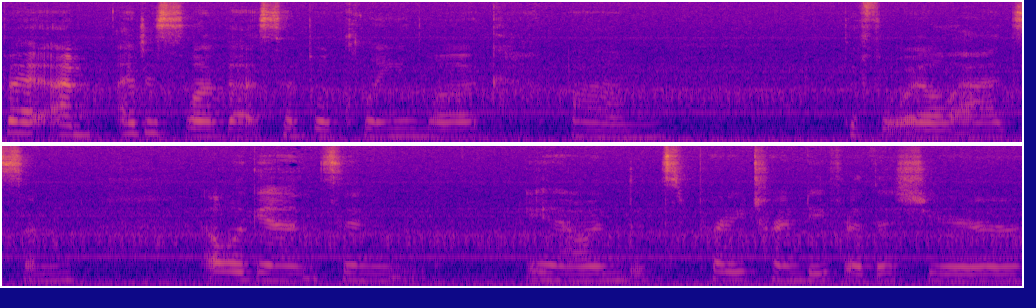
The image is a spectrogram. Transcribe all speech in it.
But I'm, I just love that simple, clean look. Um, the foil adds some elegance and, you know, and it's pretty trendy for this year.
